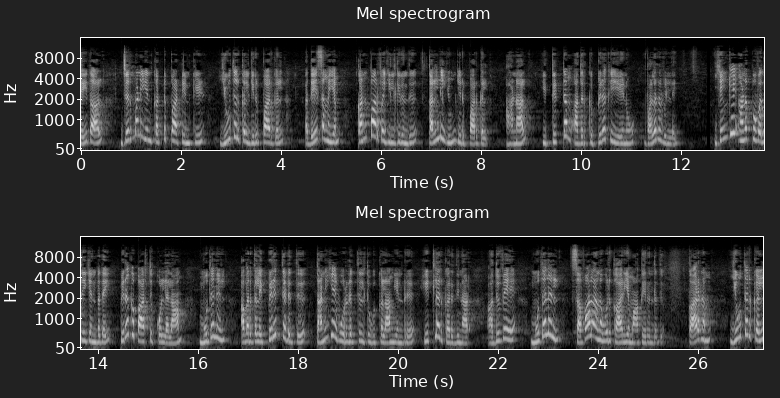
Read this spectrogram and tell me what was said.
செய்தால் ஜெர்மனியின் கட்டுப்பாட்டின் கீழ் யூதர்கள் இருப்பார்கள். அதே சமயம் கண் பார்வையில் இருந்து தள்ளியும் இருப்பார்கள். ஆனால் இத்திட்டம் அதற்கு பிறகு ஏனோ வளரவில்லை. எங்கே அனுப்புவது என்பதை பிறகு பார்த்து கொள்ளலாம். முதலில் அவர்களை பிரித்தெடுத்து தனியே ஓரிடத்தில் தொகுக்கலாம் என்று ஹிட்லர் கருதினார். அதுவே முதலில் சவாலான ஒரு காரியமாக இருந்தது. காரணம் யூதர்கள்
